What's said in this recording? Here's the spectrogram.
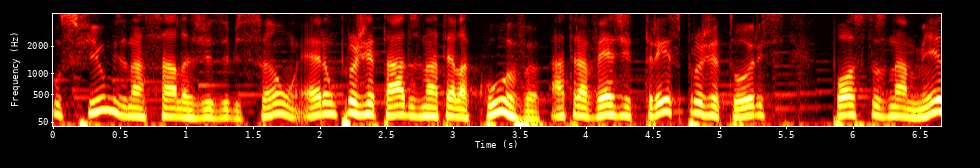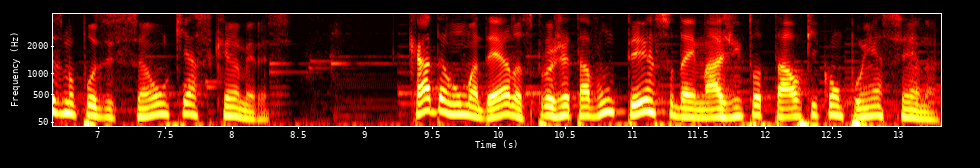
os filmes nas salas de exibição eram projetados na tela curva através de três projetores postos na mesma posição que as câmeras. Cada uma delas projetava um terço da imagem total que compunha a cena.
